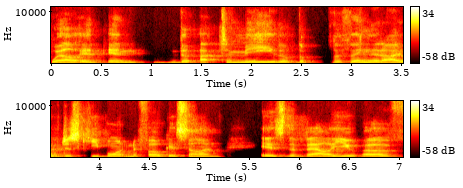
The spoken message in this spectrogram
Well, and and the uh, to me the, the the thing that I just keep wanting to focus on is the value of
